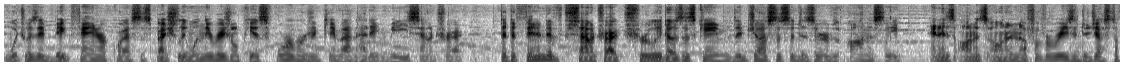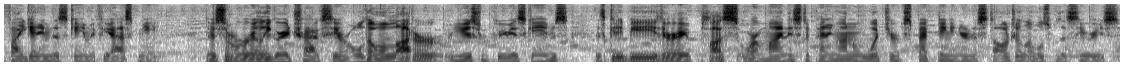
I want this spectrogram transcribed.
which was a big fan request, especially when the original PS4 version came out and had a MIDI soundtrack. The definitive soundtrack truly does this game the justice it deserves, honestly, and is on its own enough of a reason to justify getting this game if you ask me. There's some really great tracks here, although a lot are used from previous games. This could be either a plus or a minus depending on what you're expecting and your nostalgia levels with the series.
